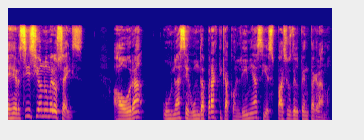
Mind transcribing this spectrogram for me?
Ejercicio número 6. Ahora una segunda práctica con líneas y espacios del pentagrama.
